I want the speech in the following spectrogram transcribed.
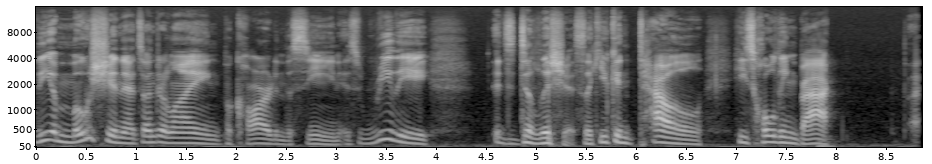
the emotion that's underlying Picard in the scene is really it's delicious. Like you can tell he's holding back uh,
